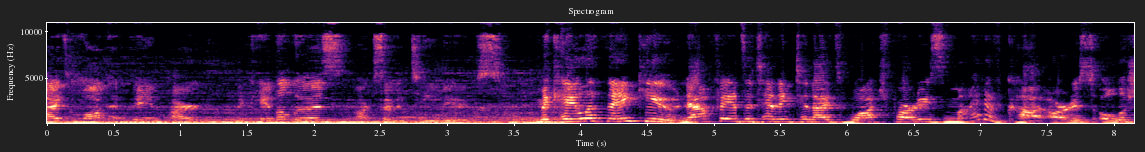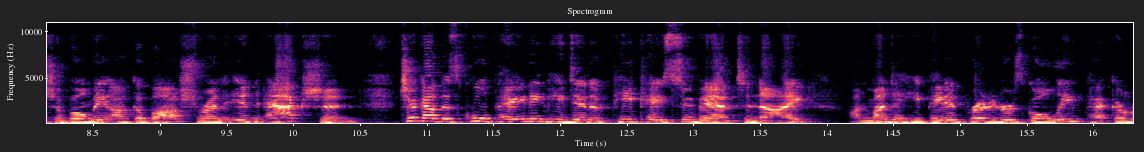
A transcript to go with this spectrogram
tonight's walk-in park. Michaela Lewis, Fox 17 News. Michaela, thank you. Now fans attending tonight's watch parties might have caught artist Olasubomi Akabashran in action. Check out this cool painting he did of PK Subban tonight. On Monday, he painted Predators goalie Pekka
